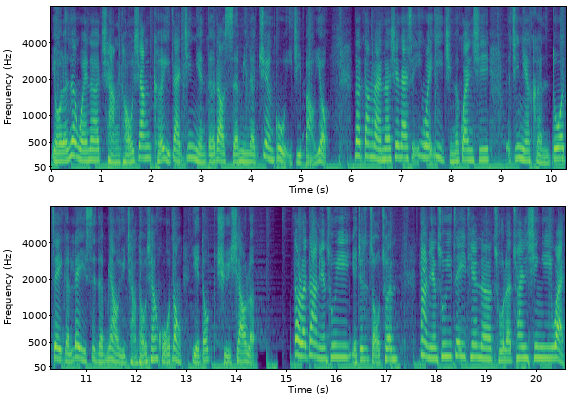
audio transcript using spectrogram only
有人认为呢，抢头香可以在今年得到神明的眷顾以及保佑。那当然呢，现在是因为疫情的关系，今年很多这个类似的庙宇抢头香活动也都取消了。到了大年初一，也就是走春。大年初一这一天呢，除了穿新衣外，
